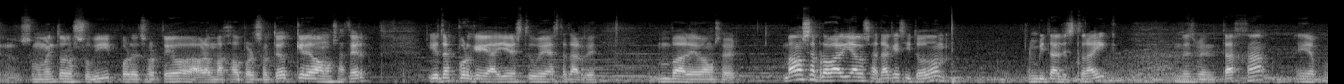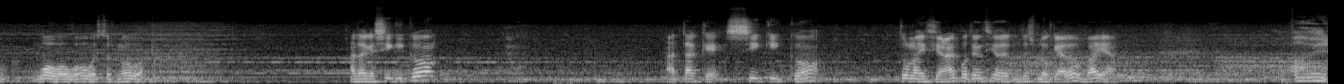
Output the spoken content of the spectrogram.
en su momento los subí por el sorteo, ahora han bajado por el sorteo. ¿Qué le vamos a hacer? Y otra es porque ayer estuve hasta tarde. Vale, vamos a ver. Vamos a probar ya los ataques y todo. Vital Strike. Desventaja. Y Wow, wow, wow, esto es nuevo. Ataque psíquico. Ataque psíquico. Turno adicional, potencia desbloqueado, vaya. A ver.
